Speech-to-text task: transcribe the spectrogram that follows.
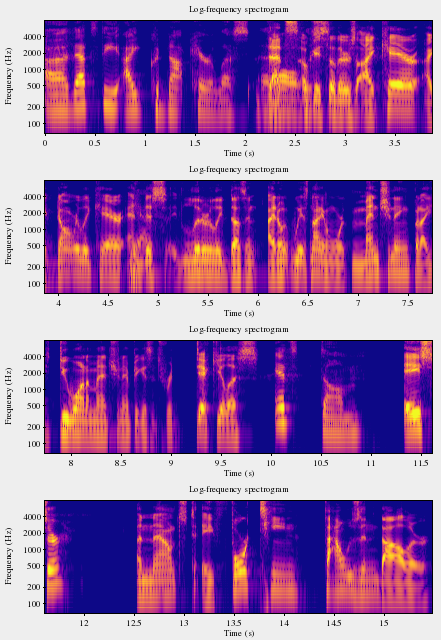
Uh, that's the I could not care less. At That's okay. So there's I care, I don't really care, and Yeah. this it literally doesn't. I don't. It's not even worth mentioning, but I do want to mention it because it's ridiculous. It's dumb. Acer announced a fourteen thousand dollar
